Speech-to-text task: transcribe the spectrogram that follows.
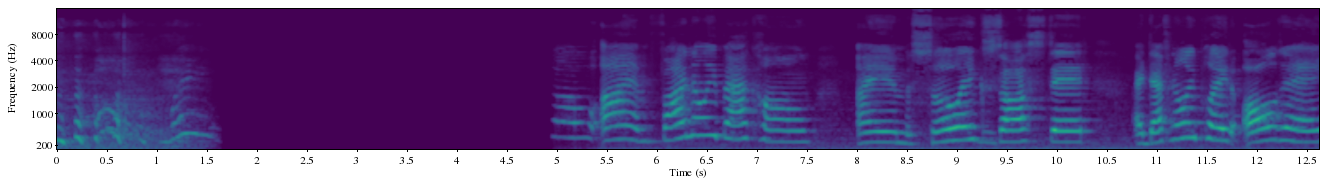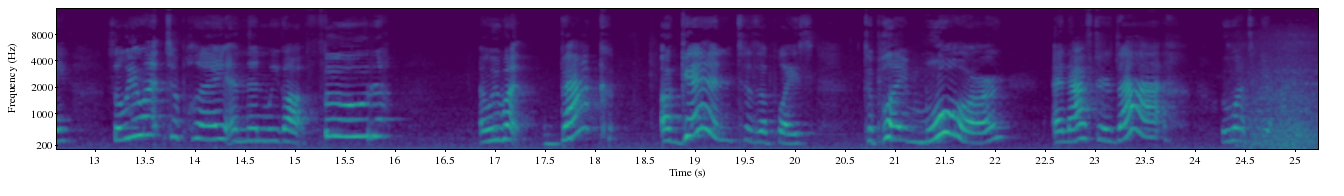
So I am finally back home. I am so exhausted. I definitely played all day. So we went to play and then we got food and we went back again to the place to play more. And after that, we went to get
